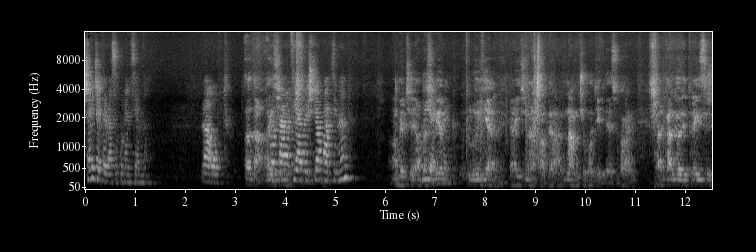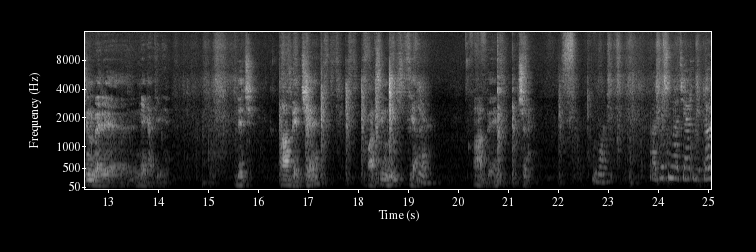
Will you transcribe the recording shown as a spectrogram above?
Și aici trebuia să punem semnul. La 8. A, da, aici Oricare ar fi A, B și C aparținând ABC, Lui apăsă Iernec. lui Iernec. Aici n-am avea, n-am niciun motiv de supărare. Radical de ori 3 există și din numere negative. Deci, ABC aparțin lui Iernec. Ier. AB, C. Bun. Aducem la aceeași numitor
